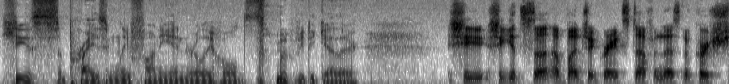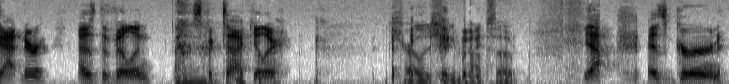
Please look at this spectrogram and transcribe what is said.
She's surprisingly funny and really holds the movie together. She she gets a, a bunch of great stuff in this, and of course Shatner as the villain, spectacular. Charlie Sheen pops up. yeah, as Gurn.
